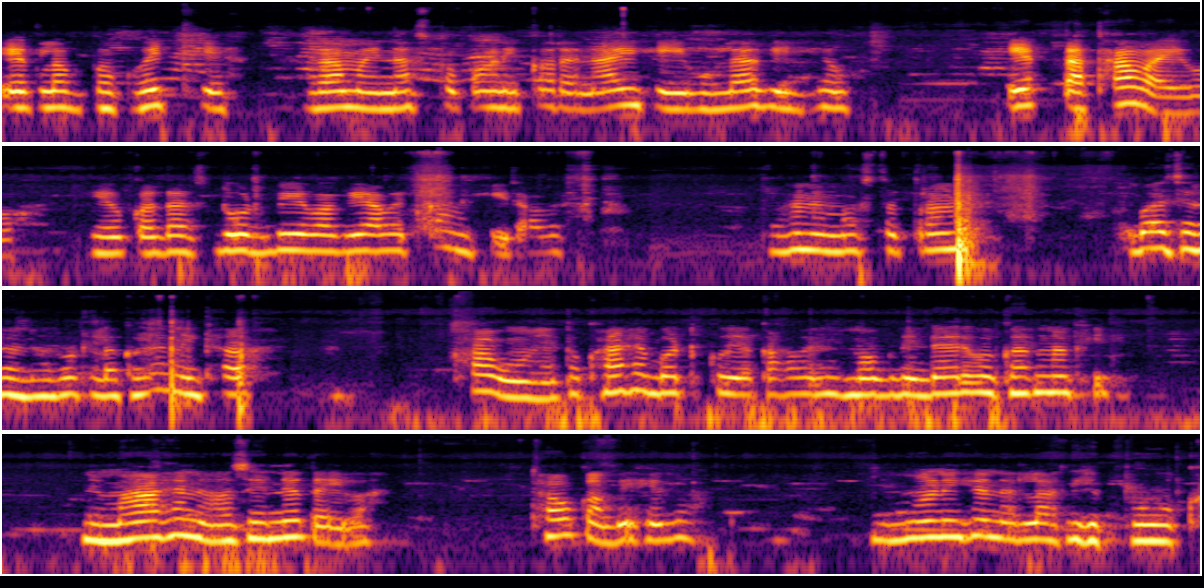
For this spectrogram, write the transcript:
એક લગભગ વચ્ચે રામાય નાસ્તો પાણી કરે ને આવી એવું લાગે એવું એકતા થવા આવ્યો. એવું કદાચ દોઢ બે વાગે આવે તો કામ ખીર આવે. મને મસ્ત ત્રણ બાજરાના રોટલા ઘરે નહીં ખા ખાવું હે તો ખાહે બટકું એક આવે ને મગની ડાયરી વઘાર નાખી. ને મા હે ને હજી નતા આવ્યા. ઠાવકા બેહેલા. મણી હે ને લાગી ભૂખ.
